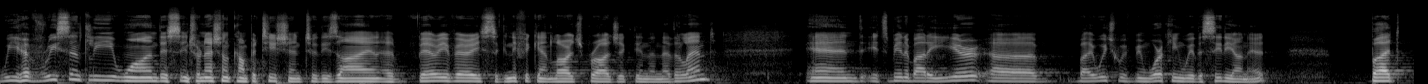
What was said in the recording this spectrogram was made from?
we have recently won this international competition to design a very, very significant large project in the Netherlands. And it's been about a year uh, by which we've been working with the city on it. But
